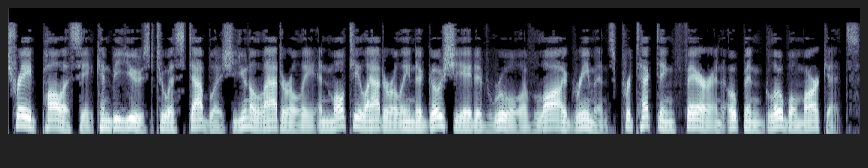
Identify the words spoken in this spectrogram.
Trade policy can be used to establish unilaterally and multilaterally negotiated rule of law agreements protecting fair and open global markets.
